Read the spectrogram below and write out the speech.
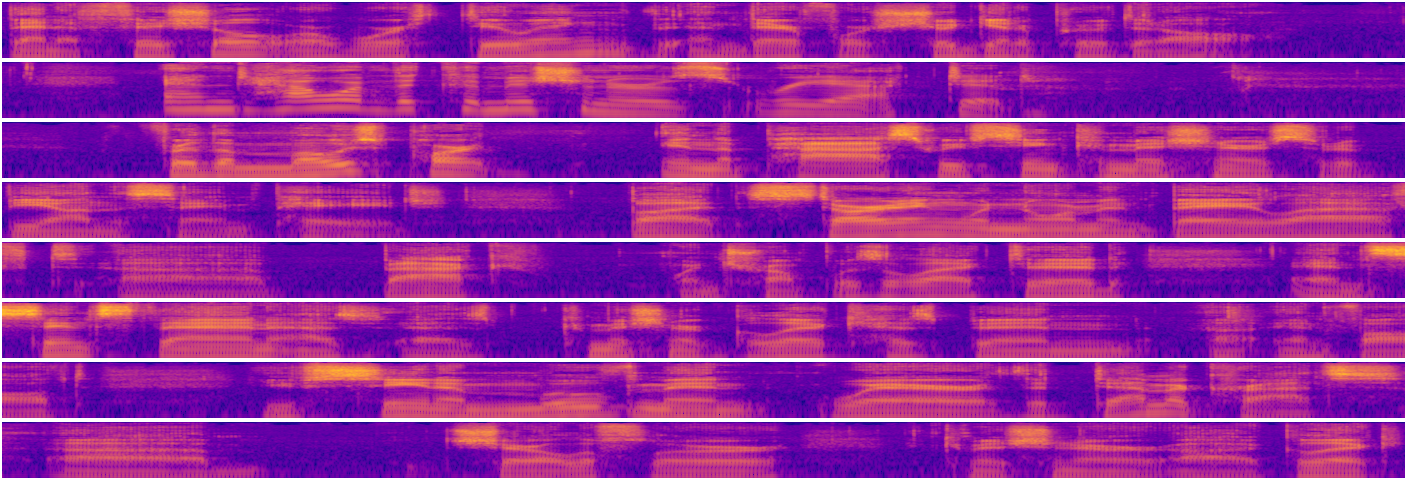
beneficial or worth doing and therefore should get approved at all. And how have the commissioners reacted? For the most part, in the past, we've seen commissioners sort of be on the same page. But starting when Norman Bay left, uh, back when Trump was elected, and since then, as, as Commissioner Glick has been uh, involved, you've seen a movement where the Democrats, um, Cheryl LaFleur, Commissioner uh, Glick,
